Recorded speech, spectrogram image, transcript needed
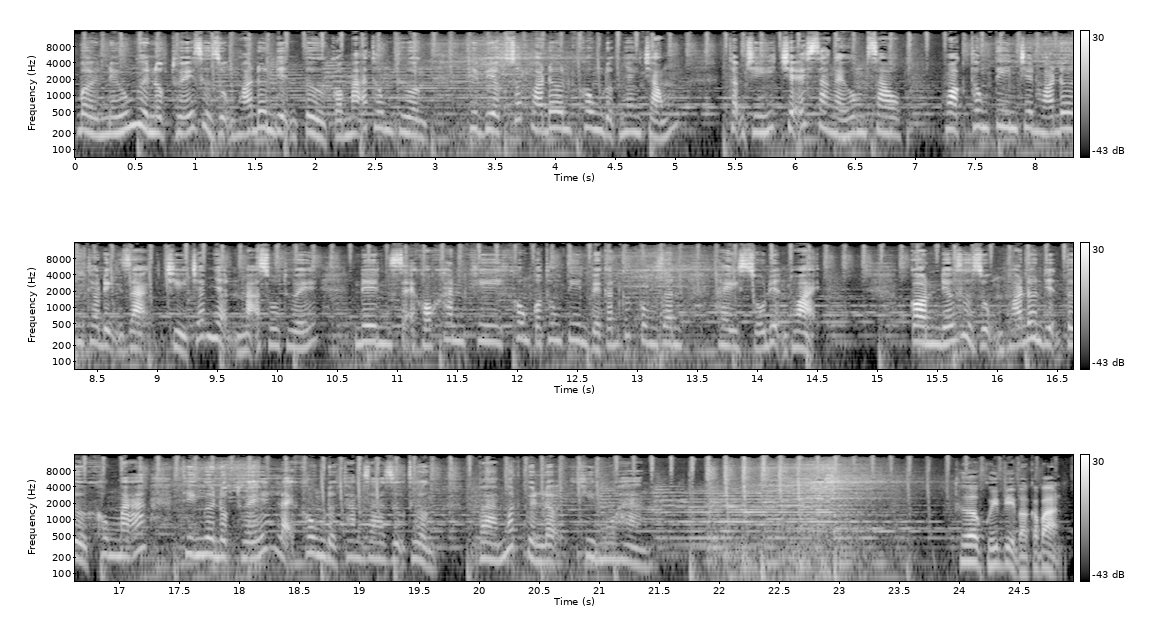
Bởi nếu người nộp thuế sử dụng hóa đơn điện tử có mã thông thường thì việc xuất hóa đơn không được nhanh chóng, thậm chí trễ sang ngày hôm sau hoặc thông tin trên hóa đơn theo định dạng chỉ chấp nhận mã số thuế nên sẽ khó khăn khi không có thông tin về căn cước công dân hay số điện thoại. Còn nếu sử dụng hóa đơn điện tử không mã thì người nộp thuế lại không được tham gia dự thưởng và mất quyền lợi khi mua hàng. Thưa quý vị và các bạn,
